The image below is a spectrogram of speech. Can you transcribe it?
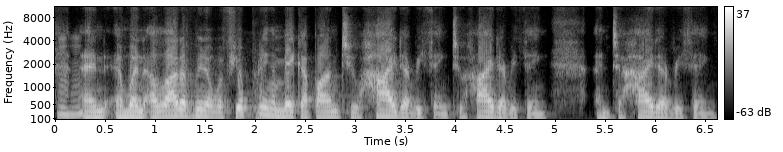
Mm-hmm. And and when a lot of you know, if you're putting a makeup on to hide everything, to hide everything, and to hide everything,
